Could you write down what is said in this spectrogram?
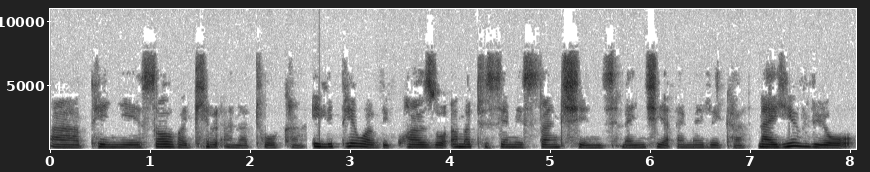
Uh, penye Salva Kiir anatoka ilipewa vikwazo ama tuseme sanctions na nchi ya Amerika, na hivyo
